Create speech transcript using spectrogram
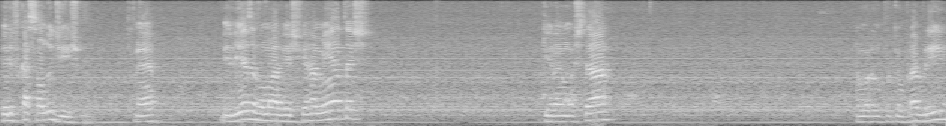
verificação do disco. Né? Beleza, vamos lá ver as ferramentas que vai mostrar. demorando um pouquinho para abrir.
